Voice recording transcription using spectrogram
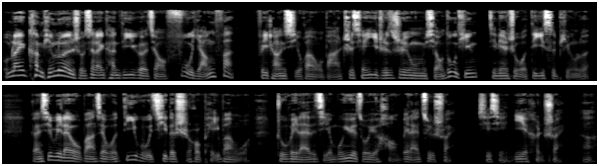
我们来看评论，首先来看第一个叫富阳饭。非常喜欢欧巴，之前一直是用小度听，今天是我第一次评论，感谢未来欧巴在我低谷期的时候陪伴我，祝未来的节目越做越好，未来最帅，谢谢你也很帅啊。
